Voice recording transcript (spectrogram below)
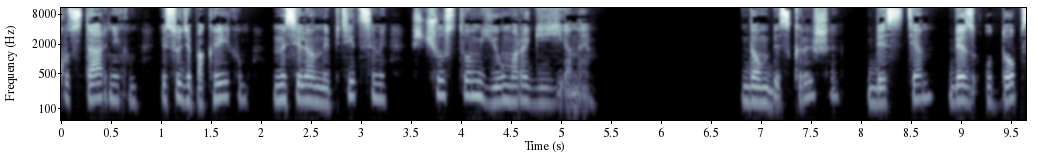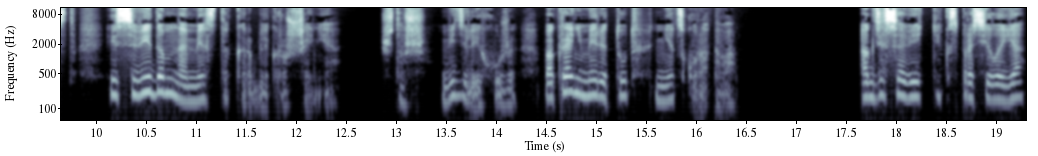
кустарником и, судя по крикам, населенный птицами с чувством юмора гиены. Дом без крыши, без стен, без удобств и с видом на место кораблекрушения. Что ж, видели и хуже. По крайней мере, тут нет Скуратова. «А где советник?» — спросила я,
